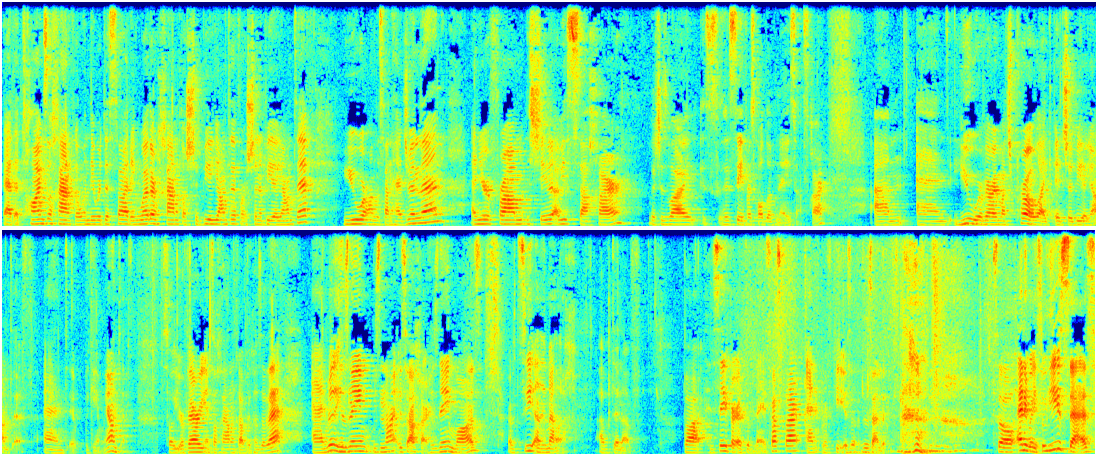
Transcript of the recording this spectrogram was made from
that at times of Hanukkah, when they were deciding whether Hanukkah should be a yontif or shouldn't be a yontif, you were on the Sanhedrin then, and you're from the Sheva of Yisachar, which is why his, his sefer is called Levnei Yisachar. Um, and you were very much pro, like, it should be a yontif, and it became a yontif. So you're very into Hanukkah because of that. And really, his name was not Yisachar. His name was Rav Tzvi Elimelech of Dinov. But his sefer is the Bnei Yisachar, and Rivki is a descendant. so anyway, so he says,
